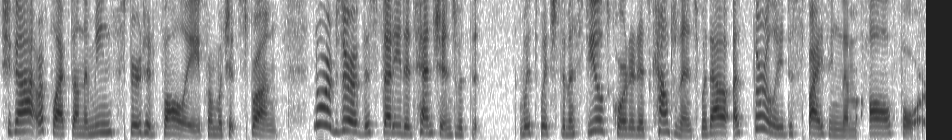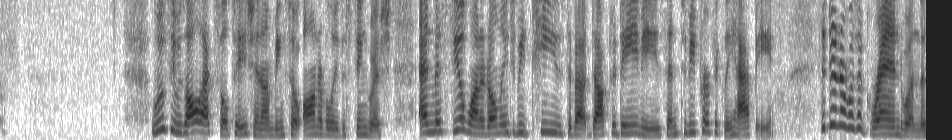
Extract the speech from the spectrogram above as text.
she could not reflect on the mean spirited folly from which it sprung, nor observe the studied attentions with the, with which the Miss Steeles courted its countenance without a thoroughly despising them all four. Lucy was all exultation on being so honorably distinguished, and Miss Steele wanted only to be teased about Dr. Davies and to be perfectly happy. The dinner was a grand one, the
